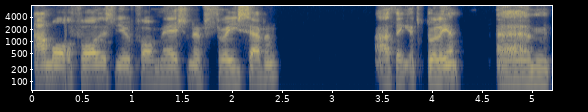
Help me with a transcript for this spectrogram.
I'm all for this new formation of three seven. I think it's brilliant. Um,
